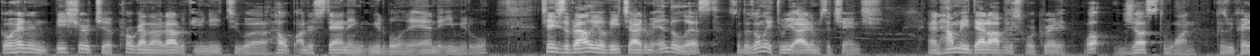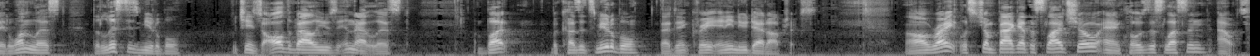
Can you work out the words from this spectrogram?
go ahead and be sure to program that out if you need to uh, help understanding mutable and, immutable. Change the value of each item in the list. So there's only three items to change. And how many data objects were created? Well, just one, because we created one list. The list is mutable. We changed all the values in that list, but because it's mutable, that didn't create any new data objects. All right, let's jump back at the slideshow and close this lesson out.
